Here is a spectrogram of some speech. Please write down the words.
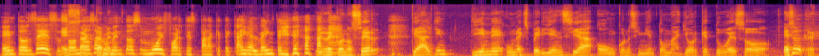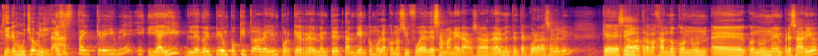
Entonces, son dos argumentos muy fuertes para que te caiga el 20. y reconocer que alguien tiene una experiencia o un conocimiento mayor que tú, eso, eso requiere mucha humildad. Eso está increíble y, ahí le doy pie un poquito a Evelyn porque realmente también como la conocí fue de esa manera. O sea, ¿realmente te acuerdas, Evelyn? Que estaba trabajando con un, eh, con un empresario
